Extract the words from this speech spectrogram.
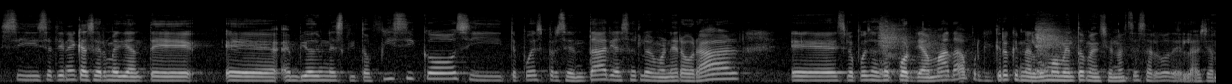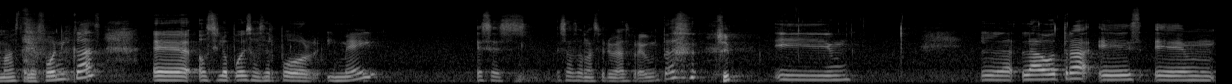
si se tiene que hacer mediante eh, envío de un escrito físico, si te puedes presentar y hacerlo de manera oral, eh, si lo puedes hacer por llamada, porque creo que en algún momento mencionaste algo de las llamadas telefónicas, eh, o si lo puedes hacer por email. Esas, esas son las primeras preguntas. Sí. Y la, la otra es, eh,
